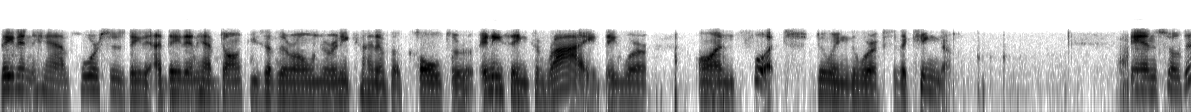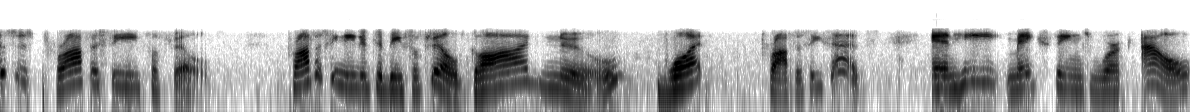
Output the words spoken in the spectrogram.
they didn't have horses. They they didn't have donkeys of their own or any kind of a colt or anything to ride. They were on foot doing the works of the kingdom. And so this is prophecy fulfilled. Prophecy needed to be fulfilled. God knew what prophecy says. And he makes things work out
